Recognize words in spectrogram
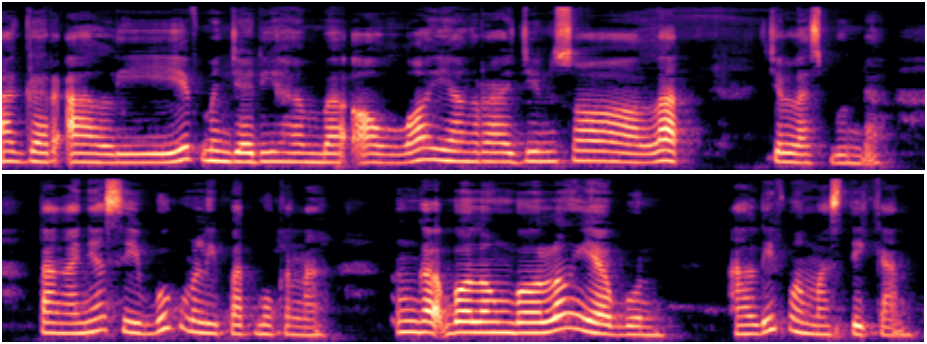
Agar Alif menjadi hamba Allah yang rajin sholat. Jelas Bunda. Tangannya sibuk melipat mukena. Enggak bolong-bolong ya Bun? Alif memastikan.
